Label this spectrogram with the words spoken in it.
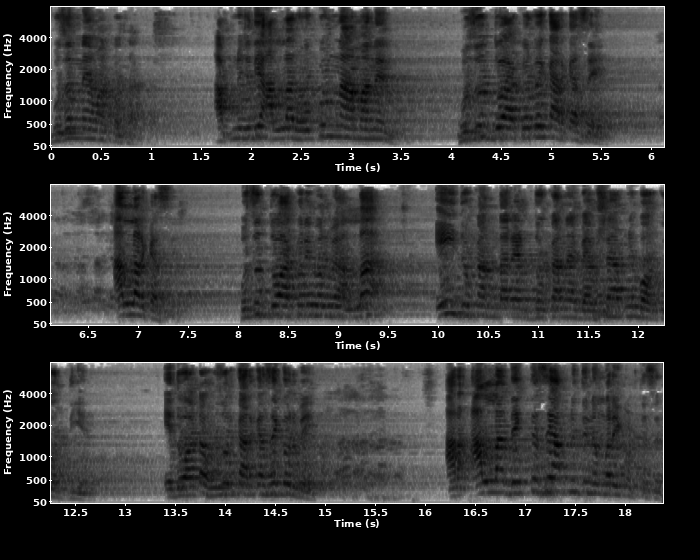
বুঝেন না আমার কথা। আপনি যদি আল্লাহর হুকুম না মানেন, হুজুর দোয়া করবে কার কাছে? আল্লাহর কাছে। হুজুর দোয়া করে বলবে, আল্লাহ, এই দোকানদারের দোকানের ব্যবসায় আপনি বরকত দিয়ে এ দোয়াটা হুজুর কার কাছে করবে? আর আল্লাহ দেখতেছে আপনি দুই নম্বরই করতেছেন।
